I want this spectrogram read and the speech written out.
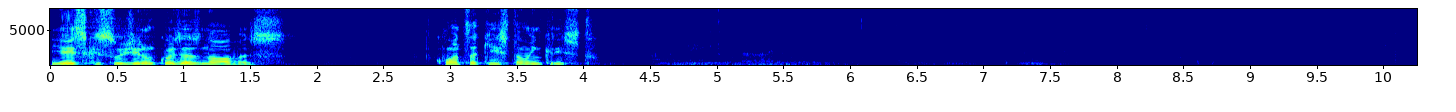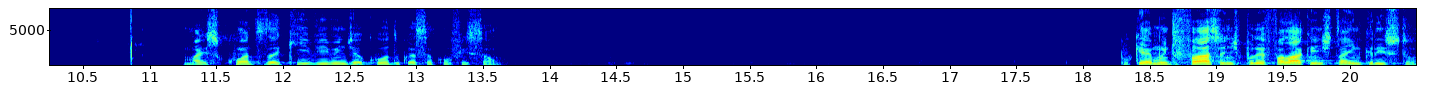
e eis que surgiram coisas novas. Quantos aqui estão em Cristo? Mas quantos aqui vivem de acordo com essa confissão? Porque é muito fácil a gente poder falar que a gente está em Cristo.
